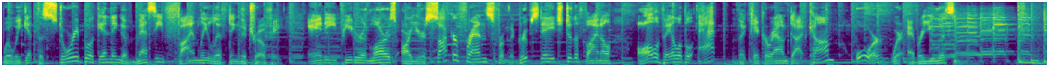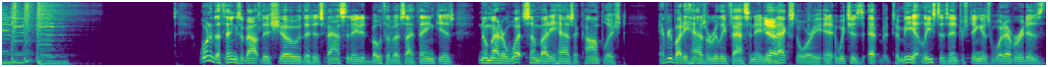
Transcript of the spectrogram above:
will we get the storybook ending of Messi finally lifting the trophy? Andy, Peter, and Lars are your soccer friends from the group stage to the final, all available at thekickaround.com or wherever you listen. One of the things about this show that has fascinated both of us, I think, is no matter what somebody has accomplished, everybody has a really fascinating Yeah. backstory, eh, which is, eh, to me, at least as interesting as whatever it is,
